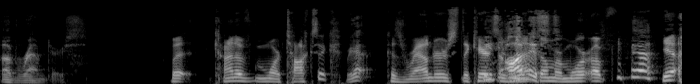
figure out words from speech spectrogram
of Rounders. but kind of more toxic. Yeah. because rounders the characters in that film are more up Yeah. yeah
